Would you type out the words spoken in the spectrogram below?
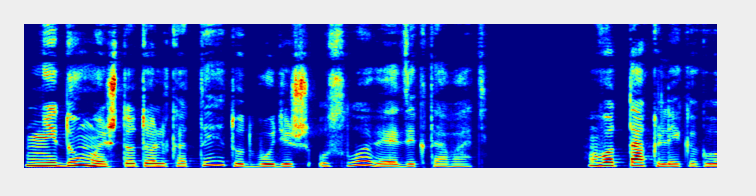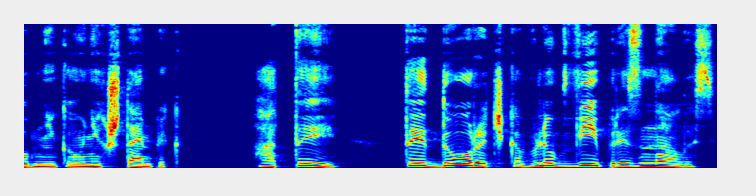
Не думай, что только ты тут будешь условия диктовать. Вот так, Лейка Клубника, у них штампик. А ты, ты, дурочка, в любви призналась.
